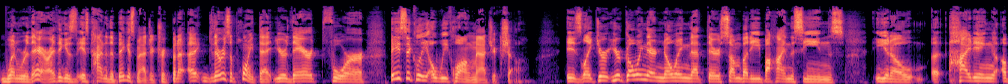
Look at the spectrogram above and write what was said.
when we're there, I think is is kind of the biggest magic trick. But I, I, there is a point that you're there for basically a week long magic show. Is like you're you're going there knowing that there's somebody behind the scenes, you know, uh, hiding a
